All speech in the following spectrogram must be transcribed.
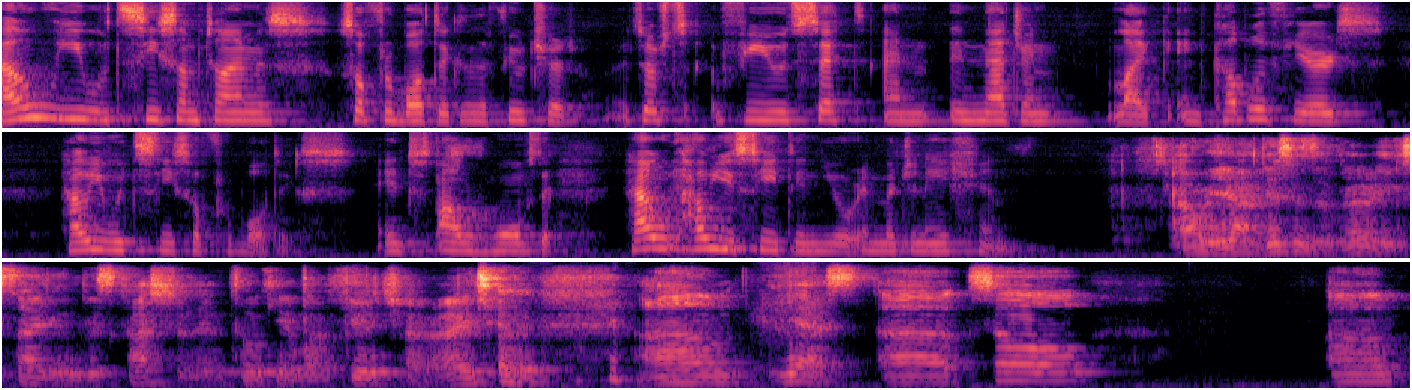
how you would see sometimes soft robotics in the future. Just if you sit and imagine, like in a couple of years, how you would see soft robotics in our homes, how, how you see it in your imagination. Oh yeah, this is a very exciting discussion and talking about future, right? um, yes. Uh, so um,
